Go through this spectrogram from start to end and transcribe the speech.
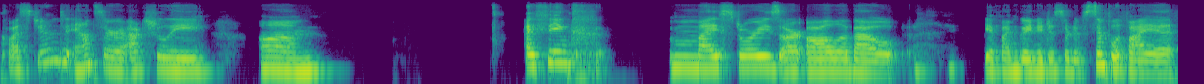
question to answer, actually. Um, I think my stories are all about, if I'm going to just sort of simplify it,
